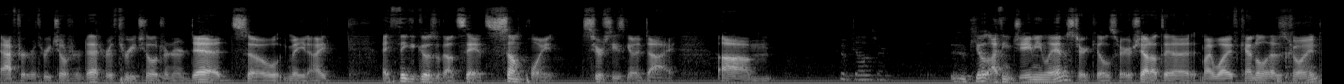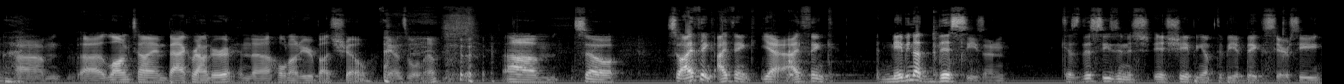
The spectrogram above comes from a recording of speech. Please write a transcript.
after her three children are dead. Her three children are dead. So I mean, I I think it goes without say at some point Cersei's going to die. Um, Who kills her? Who killed? I think Jaime Lannister kills her. Shout out to my wife Kendall has joined. Um, uh, longtime backgrounder in the Hold On to Your Butts show. Fans will know. um, so, so I think I think yeah I think maybe not this season because this season is, is shaping up to be a big Cersei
